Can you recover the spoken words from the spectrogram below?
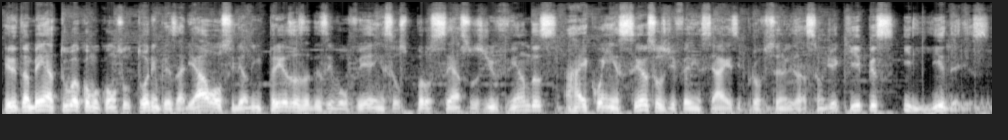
Ele também atua como consultor empresarial, auxiliando empresas a desenvolverem seus processos de vendas, a reconhecer seus diferenciais e profissionalização de equipes e líderes.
